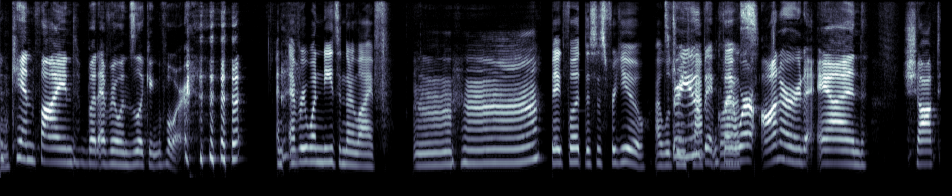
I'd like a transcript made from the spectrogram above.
No one can find, but everyone's looking for. and everyone needs in their life. mm-hmm. Bigfoot, this is for you. I will For drink you, half a Bigfoot. glass. We're honored and shocked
